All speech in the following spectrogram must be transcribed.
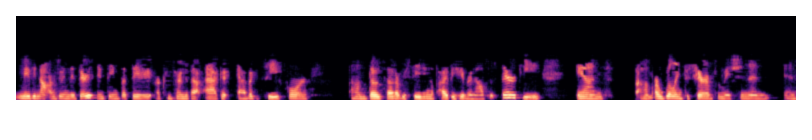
maybe not are doing the very same thing, but they are concerned about ag- advocacy for um, those that are receiving applied behavior analysis therapy and um, are willing to share information and, and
